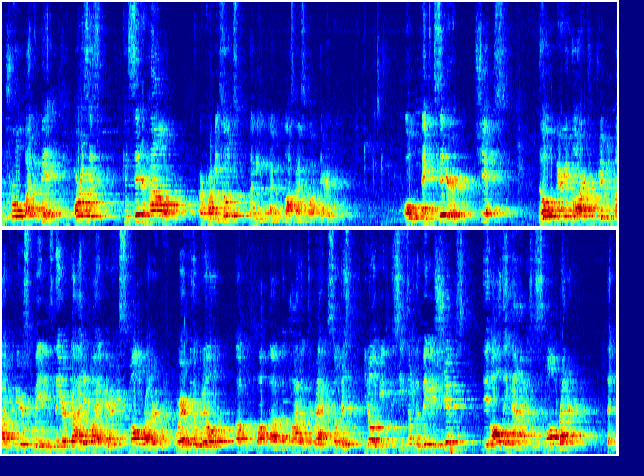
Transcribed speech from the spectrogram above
controlled by the bit. Or he says, consider how, or pardon me. So let me, I lost my spot there. Oh, and consider ships. Though very large and driven by fierce winds, they are guided by a very small rudder wherever the will of the pilot directs. So just, you know, if you've seen some of the biggest ships, all they have is a small rudder that,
